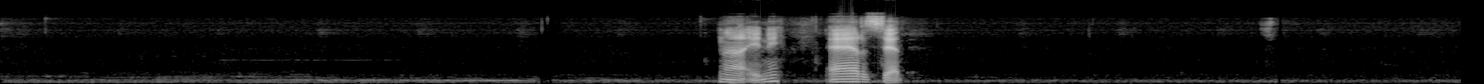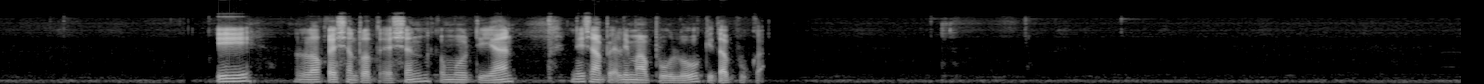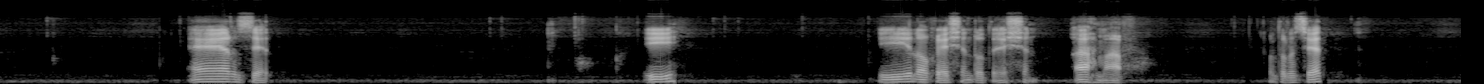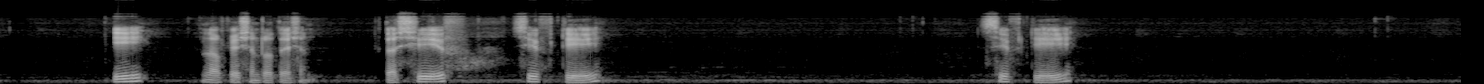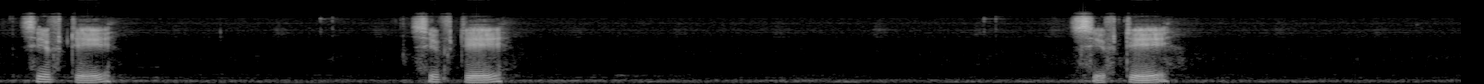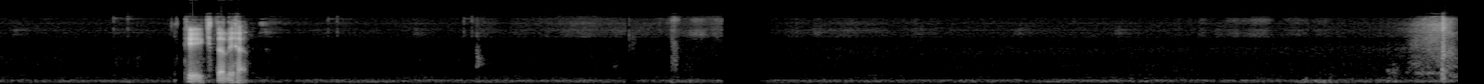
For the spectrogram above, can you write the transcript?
Nah, ini RZ. I location rotation, kemudian ini sampai 50 kita buka. RZ I i location rotation. ah maaf Ctrl Z. i location rotation. Kita shift shift D shift D shift D shift D shift D oke kita lihat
